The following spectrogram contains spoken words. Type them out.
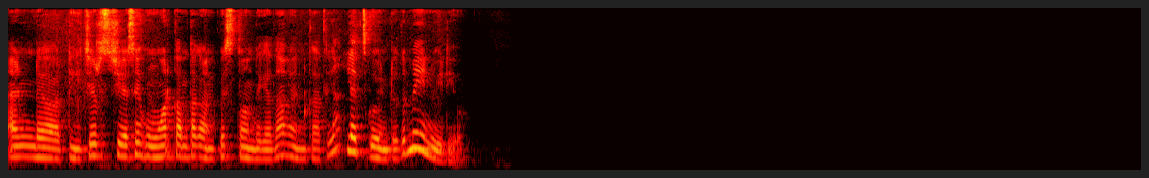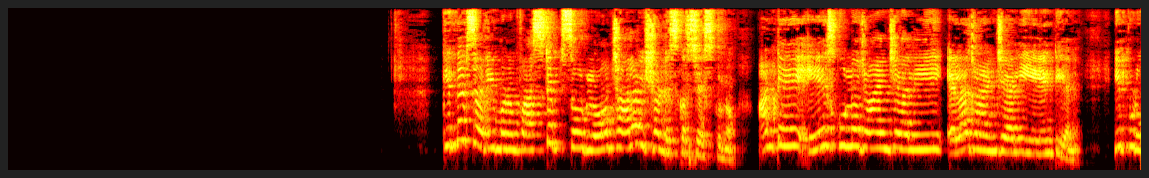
అండ్ టీచర్స్ చేసే హోంవర్క్ అంతా కనిపిస్తుంది కదా వెనకాతల. Let's go in to the main video ఒకేసారి మనం ఫస్ట్ ఎపిసోడ్లో చాలా విషయాలు డిస్కస్ చేసుకున్నాం. అంటే ఏ స్కూల్లో జాయిన్ చేయాలి? ఎలా జాయిన్ చేయాలి? ఏంటి అని. ఇప్పుడు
